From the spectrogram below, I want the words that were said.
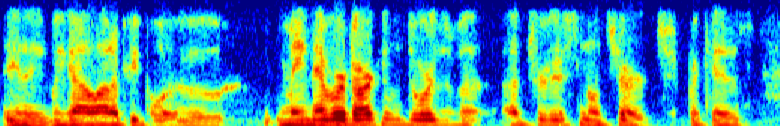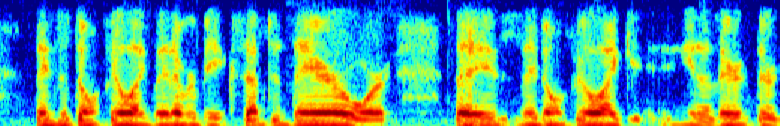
you know we got a lot of people who may never darken the doors of a, a traditional church because they just don't feel like they'd ever be accepted there, or they they don't feel like you know they're they're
